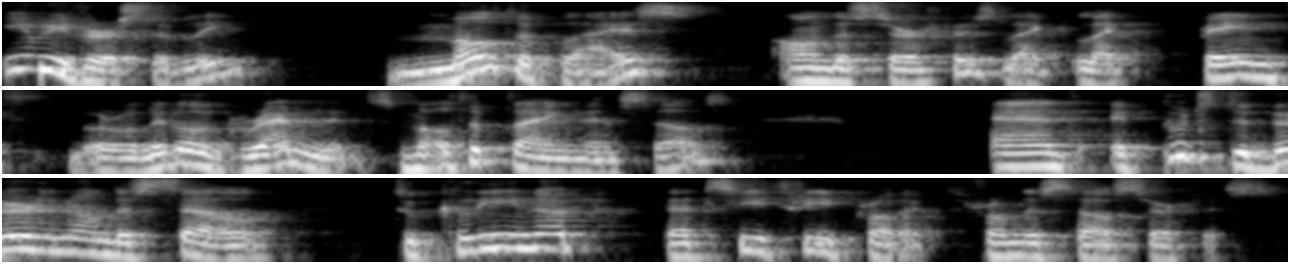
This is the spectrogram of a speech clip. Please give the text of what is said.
irreversibly, multiplies on the surface like, like paint or little gremlins multiplying themselves. And it puts the burden on the cell to clean up that C3 product from the cell surface.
